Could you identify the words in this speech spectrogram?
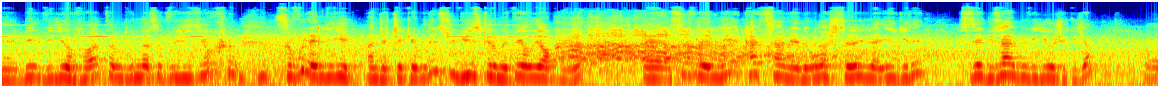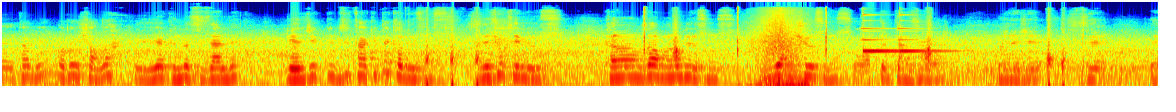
e, bir video var. Tabii bunda 0 100 yok. 0 50'yi ancak çekebiliriz. Çünkü 100 kilometre yol yapmıyor. Ee, 0 50'ye kaç saniyede ulaştığıyla ilgili size güzel bir video çekeceğim. Ee, tabii o da inşallah e, yakında sizlerle gelecektir. Bizi takipte kalıyorsunuz. Sizi çok seviyoruz. Kanalımıza abone oluyorsunuz. Bizi açıyorsunuz. O altta bir tane zil var. Böylece size e,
